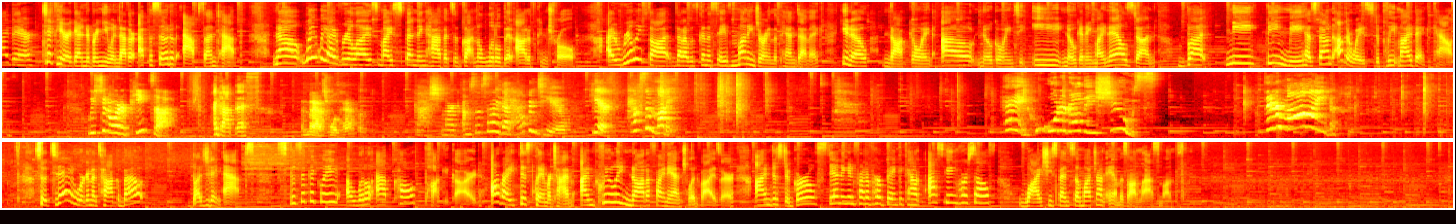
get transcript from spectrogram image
Hi there, Tiff here again to bring you another episode of Apps Untapped. Now, lately I've realized my spending habits have gotten a little bit out of control. I really thought that I was going to save money during the pandemic, you know, not going out, no going to eat, no getting my nails done. But me, being me, has found other ways to deplete my bank account. We should order pizza. I got this. And that's what happened. Gosh, Mark, I'm so sorry that happened to you. Here, have some money. Who ordered all these shoes? They're mine! So today we're going to talk about budgeting apps. Specifically, a little app called PocketGuard. All right, disclaimer time. I'm clearly not a financial advisor. I'm just a girl standing in front of her bank account asking herself why she spent so much on Amazon last month.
